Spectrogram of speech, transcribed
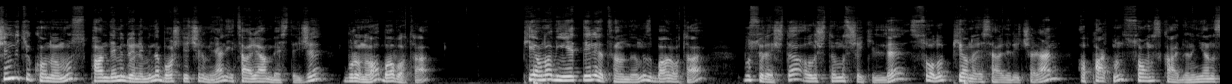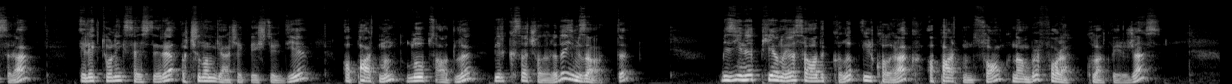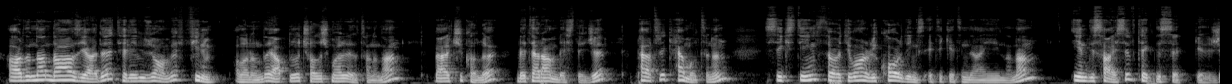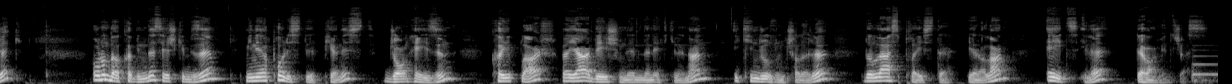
Şimdiki konuğumuz pandemi döneminde boş geçirmeyen İtalyan besteci Bruno Bavota. Piyano vinyetleriyle tanıdığımız Bavota bu süreçte alıştığımız şekilde solo piyano eserleri içeren Apartment Songs kaydının yanı sıra elektronik seslere açılım gerçekleştirdiği Apartment Loops adlı bir kısa çalara da imza attı. Biz yine piyanoya sadık kalıp ilk olarak Apartment Song No. 4'a kulak vereceğiz. Ardından daha ziyade televizyon ve film alanında yaptığı çalışmalarıyla tanınan Belçikalı veteran besteci Patrick Hamilton'ın 1631 Recordings etiketinden yayınlanan Indecisive teklisi gelecek. Onun da akabinde seçkimize Minneapolisli piyanist John Hayes'in kayıplar ve yer değişimlerinden etkilenen ikinci uzunçaları The Last Place'te yer alan AIDS ile devam edeceğiz.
